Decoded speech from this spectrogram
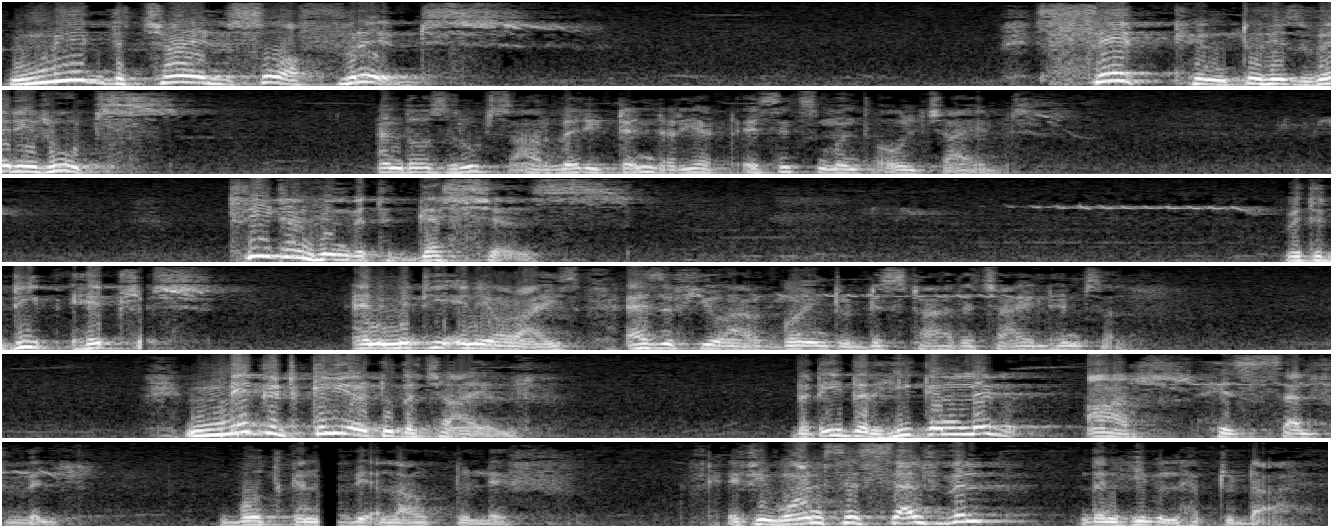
Make the child so afraid shake him to his very roots. And those roots are very tender yet, a six month old child. Threaten him with gestures, with deep hatred, enmity in your eyes, as if you are going to destroy the child himself. Make it clear to the child that either he can live or his self-will. Both can be allowed to live. If he wants his self-will, then he will have to die.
